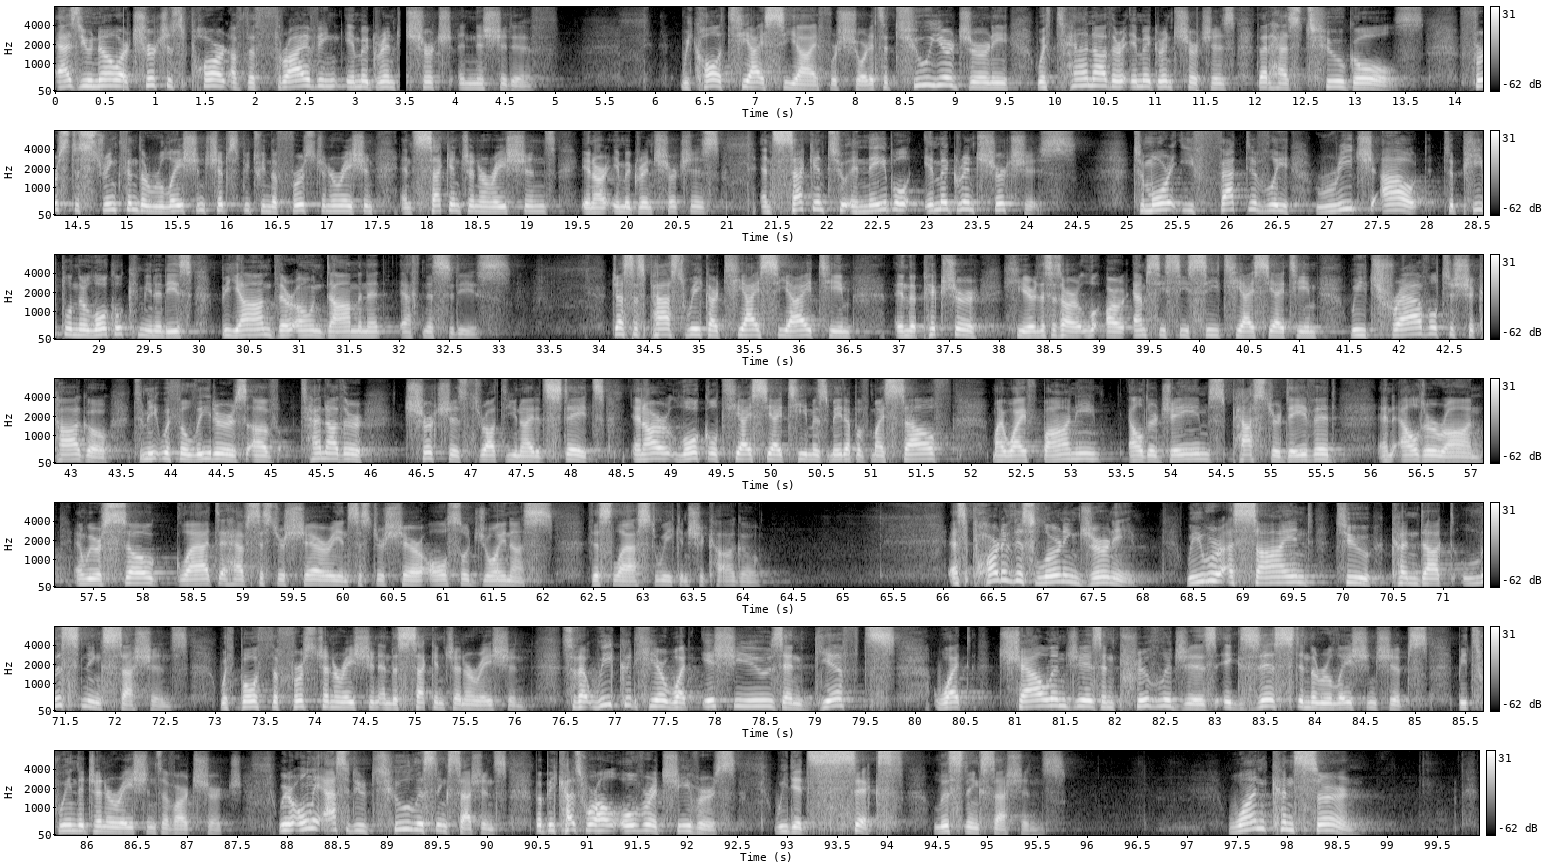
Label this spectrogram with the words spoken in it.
As you know, our church is part of the Thriving Immigrant Church Initiative. We call it TICI for short. It's a two year journey with 10 other immigrant churches that has two goals. First, to strengthen the relationships between the first generation and second generations in our immigrant churches. And second, to enable immigrant churches to more effectively reach out to people in their local communities beyond their own dominant ethnicities. Just this past week, our TICI team, in the picture here, this is our, our MCCC TICI team. We traveled to Chicago to meet with the leaders of 10 other churches throughout the United States. And our local TICI team is made up of myself, my wife Bonnie, Elder James, Pastor David, and Elder Ron. And we were so glad to have Sister Sherry and Sister Cher also join us this last week in Chicago. As part of this learning journey, we were assigned to conduct listening sessions with both the first generation and the second generation so that we could hear what issues and gifts, what challenges and privileges exist in the relationships between the generations of our church. We were only asked to do two listening sessions, but because we're all overachievers, we did six listening sessions. One concern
